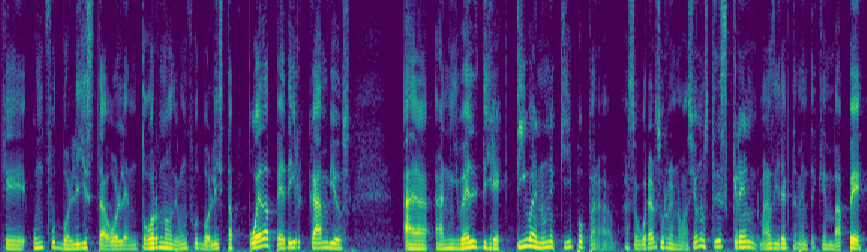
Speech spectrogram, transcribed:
que un futbolista o el entorno de un futbolista pueda pedir cambios a, a, nivel directiva en un equipo para asegurar su renovación? ¿Ustedes creen más directamente que Mbappé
